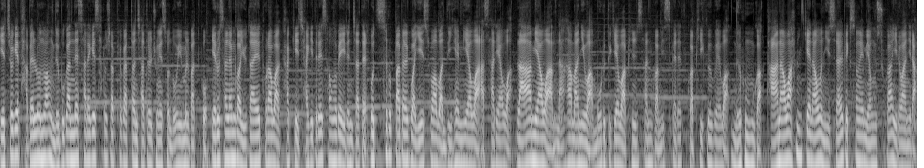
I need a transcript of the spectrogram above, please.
옛적에 바벨론 왕 느부갓네살에게 사로잡혀 갔던 자들 중에서 노임을 받고 예루살렘과 유다에 돌아와 각기 자기들의 성읍에 이른 자들 곧 스룹바벨과 예수아와 느헤미야와 아사랴와 라하미야와 나하마니와 모르드게와 빌산과 미스베렛과 비그웨와 느훔과 바나와 함께 나온 이스라엘 백성의 명수가 이러하니라.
